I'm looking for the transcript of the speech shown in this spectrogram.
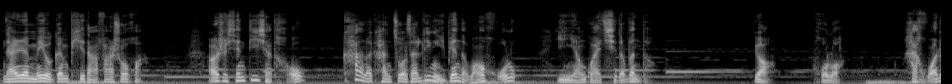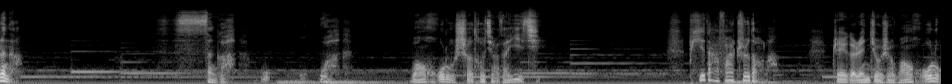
男人没有跟皮大发说话。而是先低下头看了看坐在另一边的王葫芦，阴阳怪气地问道：“哟，葫芦，还活着呢？”三哥，我我……王葫芦舌头搅在一起。皮大发知道了，这个人就是王葫芦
